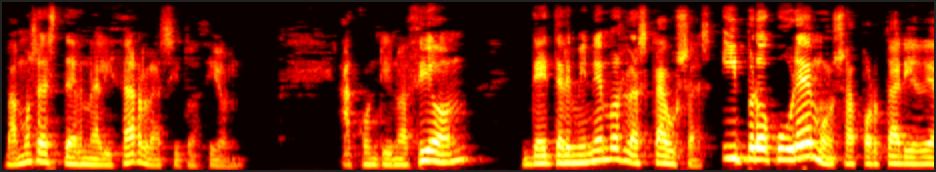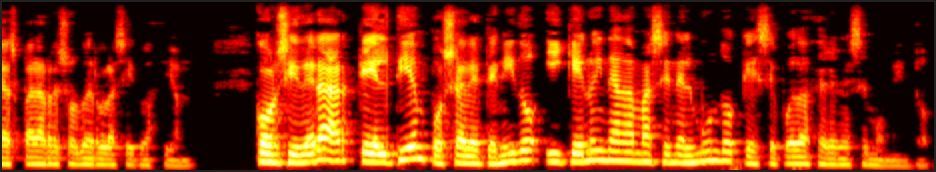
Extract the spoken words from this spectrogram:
Vamos a externalizar la situación. A continuación, determinemos las causas y procuremos aportar ideas para resolver la situación. Considerar que el tiempo se ha detenido y que no hay nada más en el mundo que se pueda hacer en ese momento.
